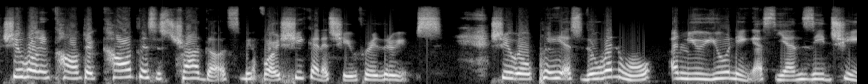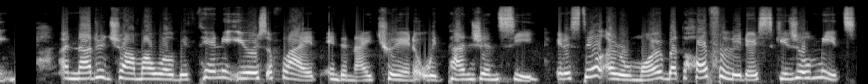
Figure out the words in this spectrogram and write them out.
She will encounter countless struggles before she can achieve her dreams. She will play as Duan Wu and Liu Yuning as Yan Zijing. Another drama will be 10 Years of Light in the Night Rain with Tangency. It is still a rumor but hopefully their schedule meets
